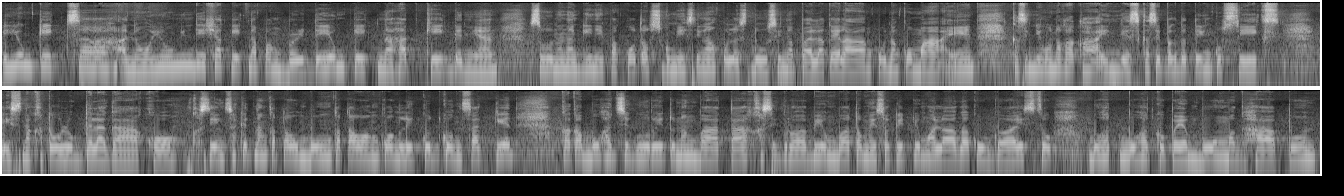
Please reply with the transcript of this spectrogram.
Yung cake sa ano yung hindi siya cake na pang birthday yung cake na hot cake ganyan. So na naginip ako tapos gumising ako alas 12 na pala kailangan ko ng kumain kasi hindi ako nakakain guys. Kasi pagdating ko 6 is nakatulog talaga ako. Kasi ang sakit ng katawan buong katawan ko ang likod ko ang sakit. Kakabuhat siguro ito ng bata kasi grabe yung bata may sakit yung alaga ko guys. So buhat-buhat ko pa yung buong maghapon.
